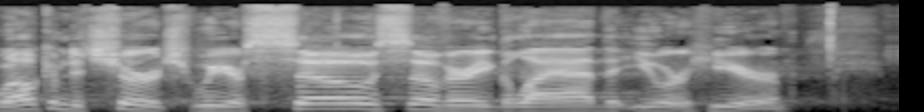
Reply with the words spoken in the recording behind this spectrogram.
welcome to church. We are so, so very glad that you are here.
